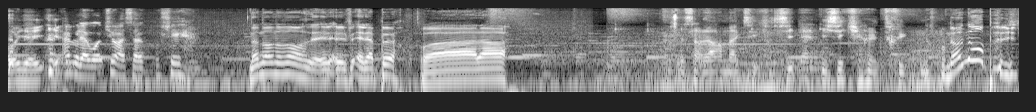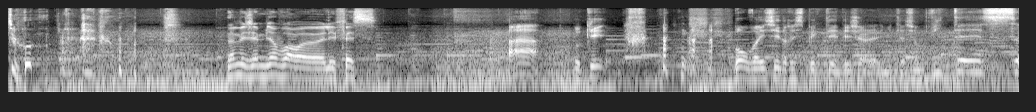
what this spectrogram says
Oh, il y a- il y a- Ah mais la voiture elle s'est accrochée. Non non non non, elle, elle- elle a peur. Voilà. Ça sent l'arnaque, c'est qu'il sait, il sait qu'il y a un truc. Non. Non non, pas du tout. non mais j'aime bien voir euh, les fesses. Ah, ok. bon, on va essayer de respecter déjà la limitation de vitesse.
